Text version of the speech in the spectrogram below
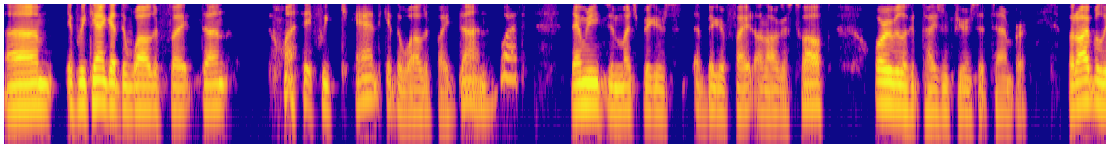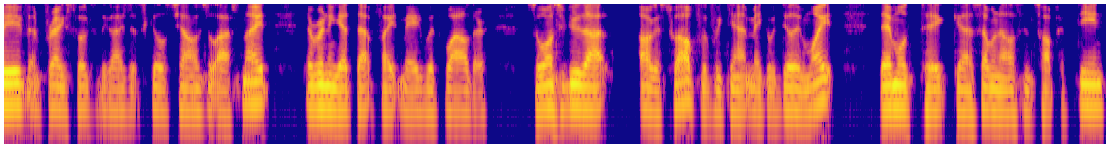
Um, if we can't get the Wilder fight done, what if we can't get the Wilder fight done? What? Then we need to a much bigger, a bigger fight on August 12th, or we look at Tyson Fury in September. But I believe, and Frank spoke to the guys at Skills Challenge last night, that we're going to get that fight made with Wilder. So once we do that August 12th, if we can't make it with Dillian Whyte, then we'll take uh, someone else in top 15.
